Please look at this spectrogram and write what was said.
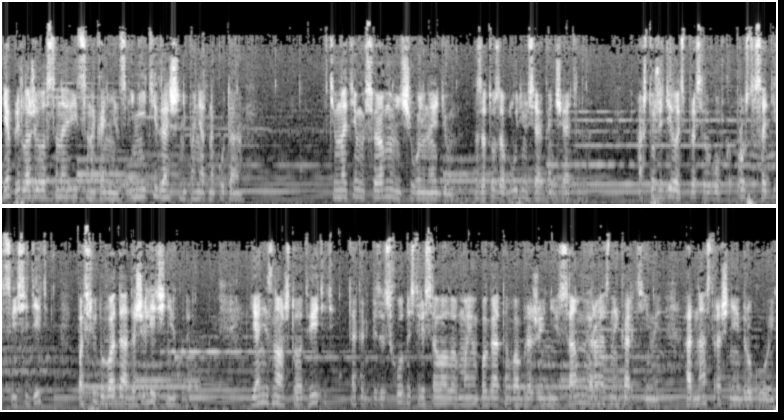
Я предложил остановиться, наконец, и не идти дальше непонятно куда. В темноте мы все равно ничего не найдем, зато заблудимся окончательно. «А что же делать?» – спросил Вовка. «Просто садиться и сидеть? Повсюду вода, даже лечь некуда». Я не знал, что ответить, так как безысходность рисовала в моем богатом воображении самые разные картины, одна страшнее другой.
